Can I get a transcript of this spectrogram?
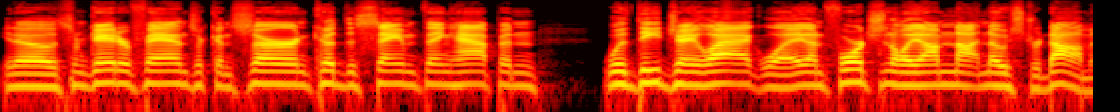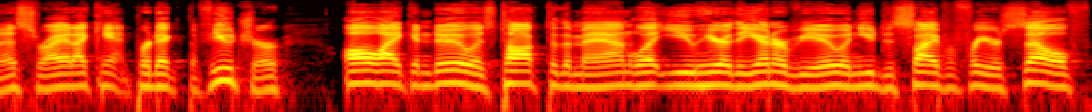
you know, some Gator fans are concerned. Could the same thing happen with DJ Lagway? Unfortunately, I'm not Nostradamus, right? I can't predict the future. All I can do is talk to the man, let you hear the interview, and you decipher for yourself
